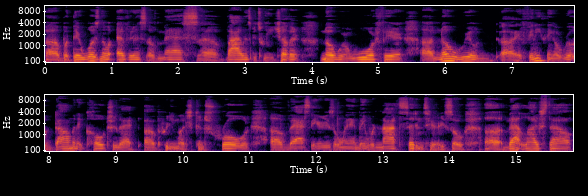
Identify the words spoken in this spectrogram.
Uh, but there was no evidence of mass uh, violence between each other. No real warfare. Uh, no real uh, if anything, a real dominant culture that uh, pretty much controlled uh, vast areas of land. They were not sedentary, so uh, that lifestyle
